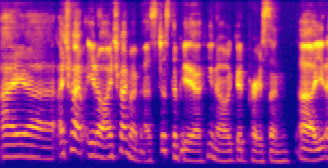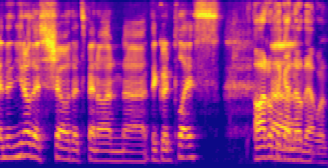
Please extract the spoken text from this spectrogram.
I uh, I try you know I try my best just to be a you know a good person. Uh, you know, then you know this show that's been on uh, the Good Place. Oh, I don't think um, I know um, that one.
